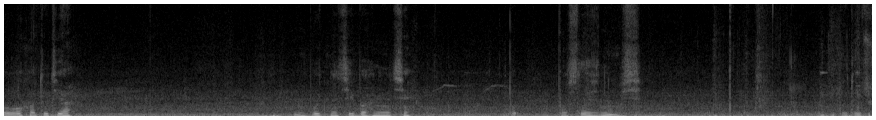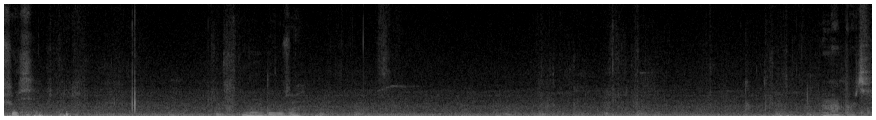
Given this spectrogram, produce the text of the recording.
Ох, а тут я. Мабуть, на цій багнюці по- послизнусь. Бо тут щось не дуже. Мабуть.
